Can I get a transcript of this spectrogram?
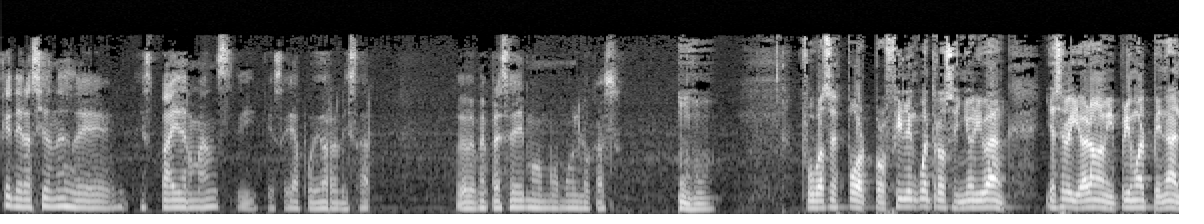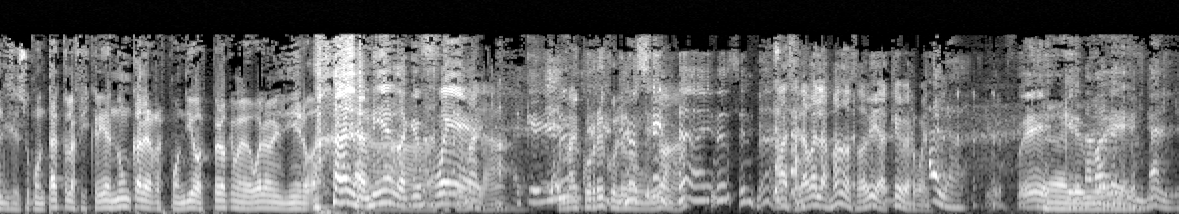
generaciones de Spider-Mans y que se haya podido realizar. Eh, Me parece muy, muy, muy locazo. Ujú. Fubas Sport, por fin le encuentro al señor Iván. Ya se lo llevaron a mi primo al penal. Dice, su contacto a la fiscalía nunca le respondió. Espero que me devuelvan el dinero. ¡A la mierda! ¿Qué fue? Qué mala. Qué mal currículum, No sé Iván, ¿ah? nada, no sé nada. Ah, se lava las manos todavía, qué vergüenza. Qué fue. criminal.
